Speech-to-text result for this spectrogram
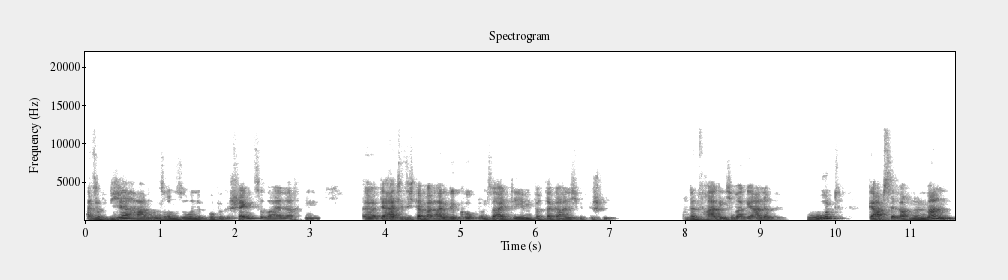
also wir haben unserem Sohn eine Puppe geschenkt zu Weihnachten. Äh, der hatte sich dann mal angeguckt und seitdem wird da gar nicht mitgespielt. Und dann frage ich immer gerne, gut, gab es denn auch einen Mann,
